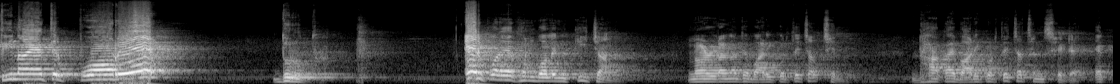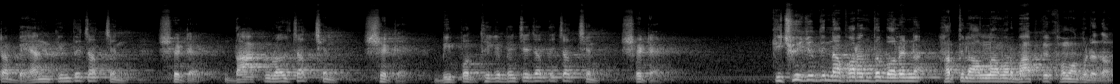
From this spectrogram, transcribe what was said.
তিন আয়াতের পরে দুরুদ। এরপরে এখন বলেন কি চান? নলডাঙ্গাতে বাড়ি করতে চাচ্ছেন? ঢাকায় বাড়ি করতে চাচ্ছেন? সেটা। একটা ভ্যান কিনতে চাচ্ছেন? সেটা। দা কুড়াল চাচ্ছেন? সেটা। বিপদ থেকে বেঁচে যেতে চাচ্ছেন? সেটা। কিছুই যদি না পারেন তো বলেন না, হাত তুলে আল্লাহ আমার বাপকে ক্ষমা করে দাও,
